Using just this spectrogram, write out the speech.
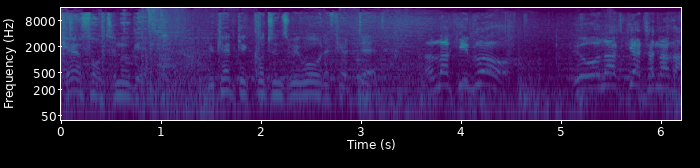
Careful, Temuge. You can't get Khotun's reward if you're dead. A lucky blow! You will not get another!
